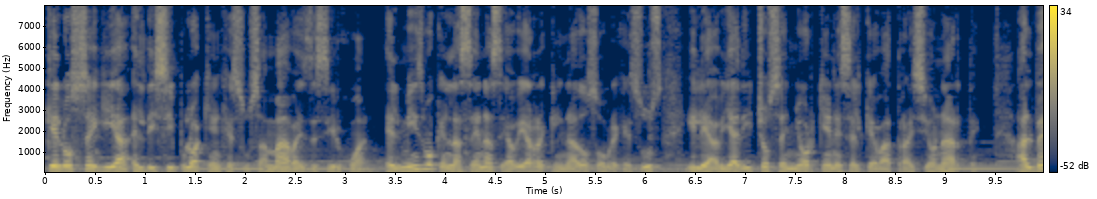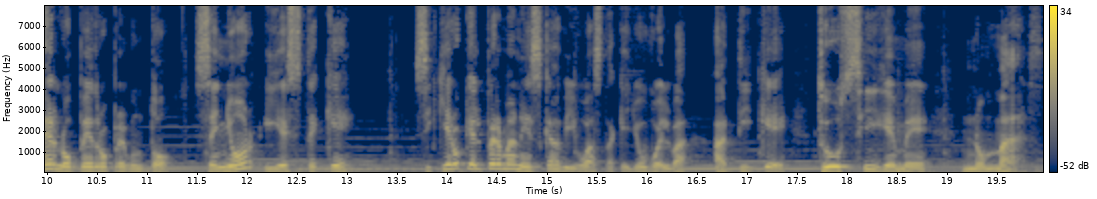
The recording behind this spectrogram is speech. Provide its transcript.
que lo seguía el discípulo a quien Jesús amaba, es decir, Juan, el mismo que en la cena se había reclinado sobre Jesús y le había dicho, Señor, ¿quién es el que va a traicionarte? Al verlo, Pedro preguntó, Señor, ¿y este qué? Si quiero que él permanezca vivo hasta que yo vuelva, ¿a ti qué? Tú sígueme no más.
